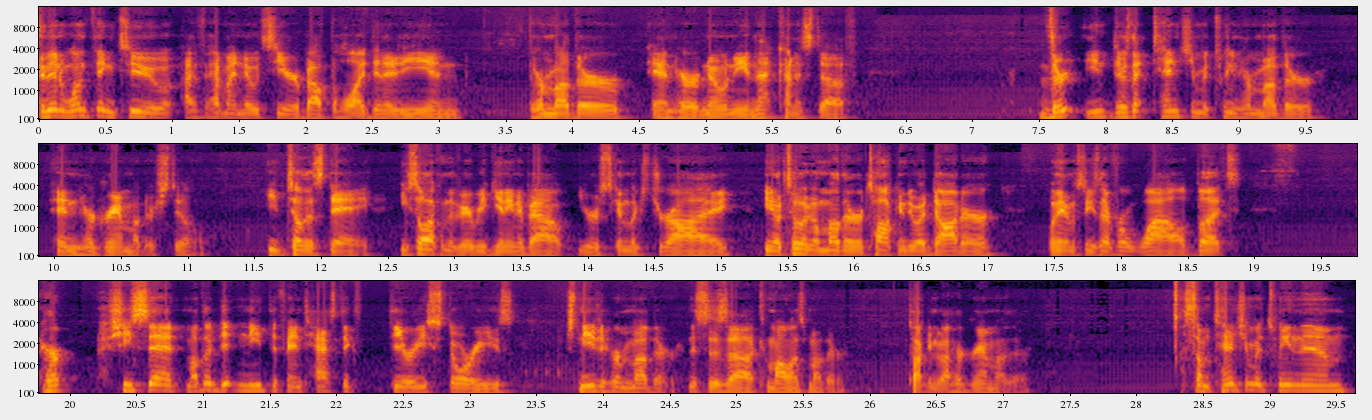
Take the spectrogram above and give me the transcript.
And then one thing too, I've had my notes here about the whole identity and her mother and her noni and that kind of stuff. There, there's that tension between her mother and her grandmother still, until this day. You saw that from the very beginning about your skin looks dry. You know, typical mother talking to a daughter when they haven't seen each other for a while. But her, she said, mother didn't need the fantastic theory stories. She needed her mother. This is uh, Kamala's mother talking about her grandmother. Some tension between them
